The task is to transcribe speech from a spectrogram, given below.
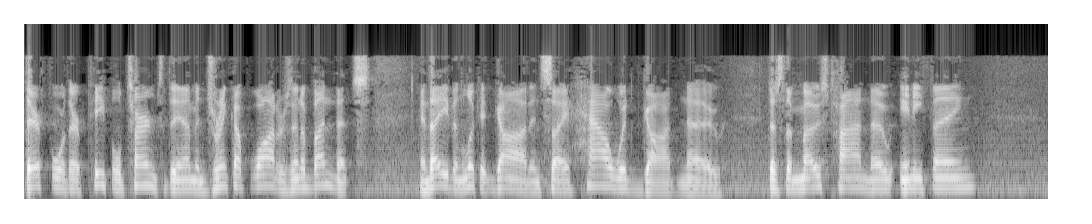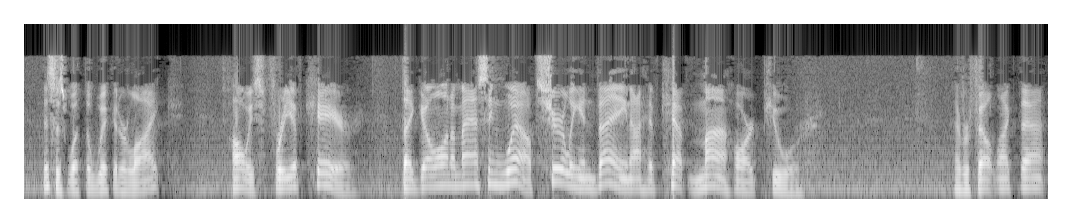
Therefore their people turn to them and drink up waters in abundance. And they even look at God and say, How would God know? Does the Most High know anything? This is what the wicked are like, always free of care. They go on amassing wealth. Surely in vain I have kept my heart pure. Ever felt like that?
